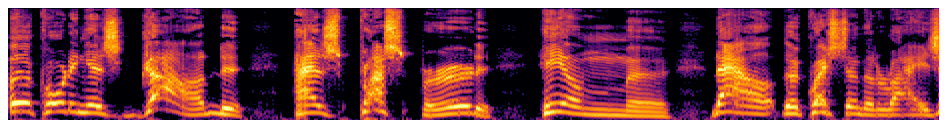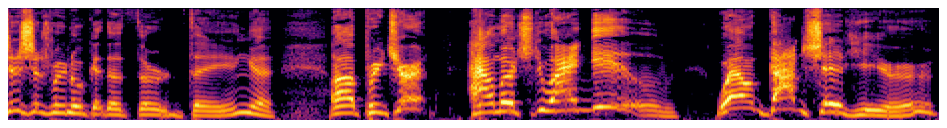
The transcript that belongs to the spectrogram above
according as God has prospered him. Now, the question that arises as we look at the third thing, uh, preacher, how much do I give? Well, God said here,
